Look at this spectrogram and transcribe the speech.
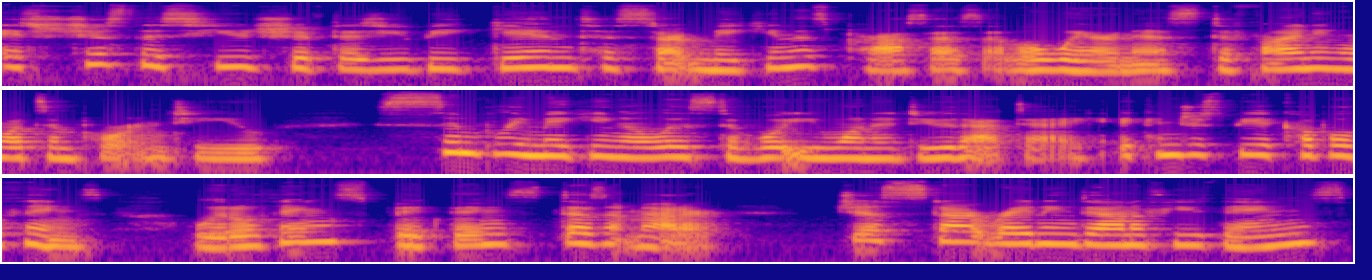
it's just this huge shift as you begin to start making this process of awareness, defining what's important to you, simply making a list of what you want to do that day. It can just be a couple things little things, big things, doesn't matter. Just start writing down a few things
